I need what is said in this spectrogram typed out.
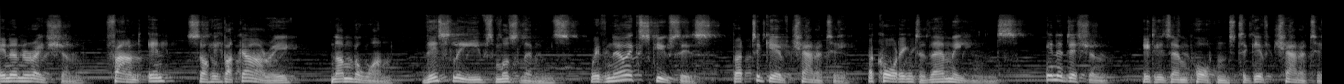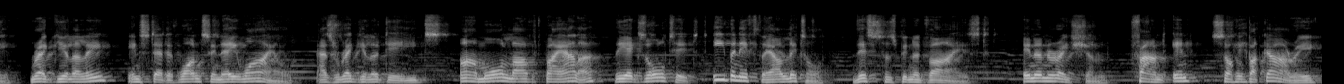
in a narration found in Sahih Bukhari, number 1. This leaves Muslims with no excuses but to give charity according to their means. In addition, it is important to give charity regularly instead of once in a while, as regular deeds are more loved by Allah, the Exalted, even if they are little. This has been advised in a narration found in Sahih Bukhari,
